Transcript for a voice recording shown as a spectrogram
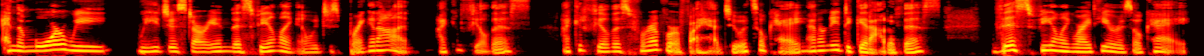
And the more we we just are in this feeling and we just bring it on. I can feel this. I could feel this forever if I had to. It's okay. I don't need to get out of this. This feeling right here is okay.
